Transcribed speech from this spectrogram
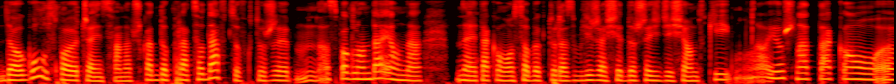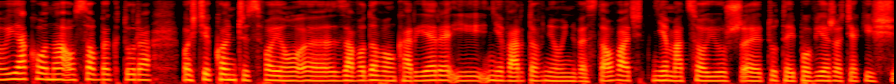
do ogółu społeczeństwa, na przykład do pracodawców, którzy no, spoglądają na taką osobę, która zbliża się do sześćdziesiątki, no już na taką, e, jako na osobę, która właściwie kończy swoją e, zawodową karierę i nie warto w nią inwestować. Nie ma co już e, tutaj powierzać jakichś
